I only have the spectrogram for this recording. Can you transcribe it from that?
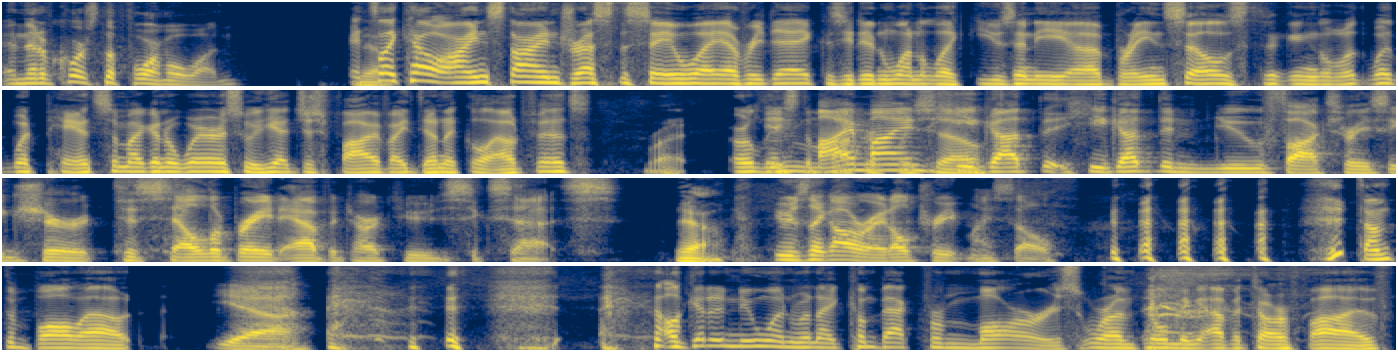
and then of course the formal one. It's Yeah. like how Einstein dressed the same way every day because he didn't want to like use any uh, brain cells, thinking what what, what pants am I going to wear? So he had just five identical outfits, Right. or at least in my mind, so. he got the he got the new Fox Racing shirt to celebrate Avatar 2's success. Yeah. He was like, "All right, I'll treat myself." time to ball out. Yeah, I'll get a new one when I come back from Mars, where I'm filming Avatar Five.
